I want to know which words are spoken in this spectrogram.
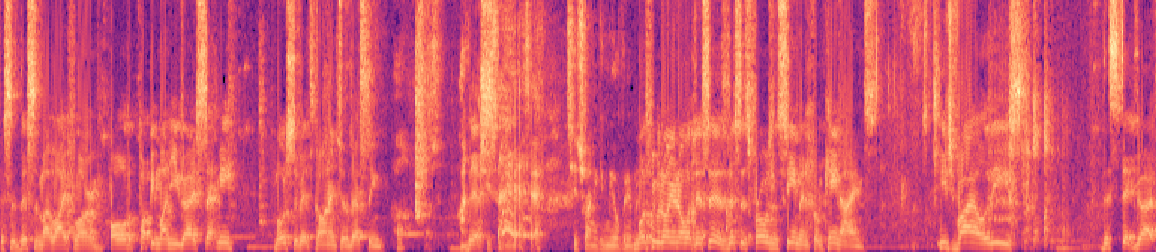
This is this is my lifelong. All the puppy money you guys sent me, most of it's gone into investing Huh? this. She's trying to get me over here. Most people don't even know what this is. This is frozen semen from canines. Each vial of these, this stick got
